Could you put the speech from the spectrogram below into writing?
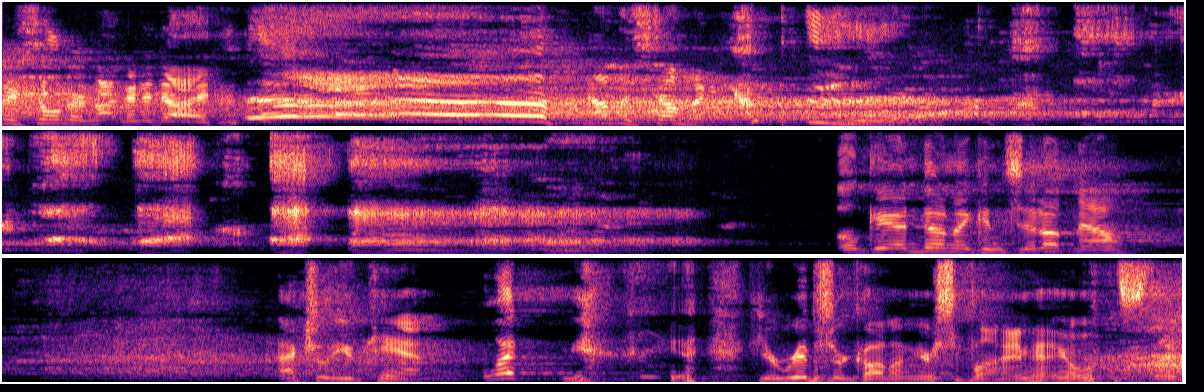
The shoulder, not gonna die. Ah! Now the stomach. Okay, I'm done. I can sit up now. Actually, you can't. What? your ribs are caught on your spine. Hang on one second.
